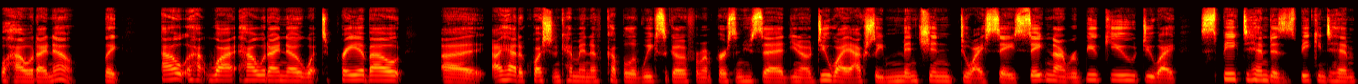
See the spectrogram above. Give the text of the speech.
well, how would I know? Like, how, how, why, how would I know what to pray about? uh, I had a question come in a couple of weeks ago from a person who said, you know, do I actually mention, do I say, Satan, I rebuke you? Do I speak to him? Does speaking to him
